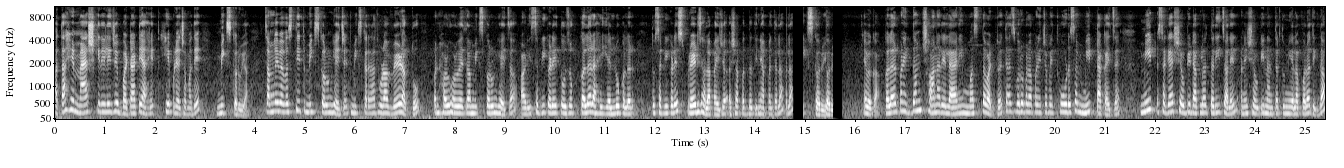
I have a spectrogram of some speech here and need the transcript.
आता हे मॅश केलेले जे बटाटे आहेत हे पण याच्यामध्ये मिक्स करूया. चांगले व्यवस्थित मिक्स करून घ्यायचे आहेत. मिक्स करायला थोडा वेळ लागतो पण हळूहळू याचा मिक्स करून घ्यायचं आणि सगळीकडे तो जो कलर आहे येल्लो कलर तो सगळीकडे स्प्रेड झाला पाहिजे. अशा पद्धतीने आपण त्याला त्याला मिक्स करू. करू हे बघा कलर पण एकदम छान आलेला आहे आणि मस्त वाटतो आहे त्याचबरोबर आपण याच्यामध्ये थोडंसं मीठ टाकायचं आहे मीठ सगळ्यात शेवटी टाकलं तरी चालेल आणि शेवटी नंतर तुम्ही याला परत एकदा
